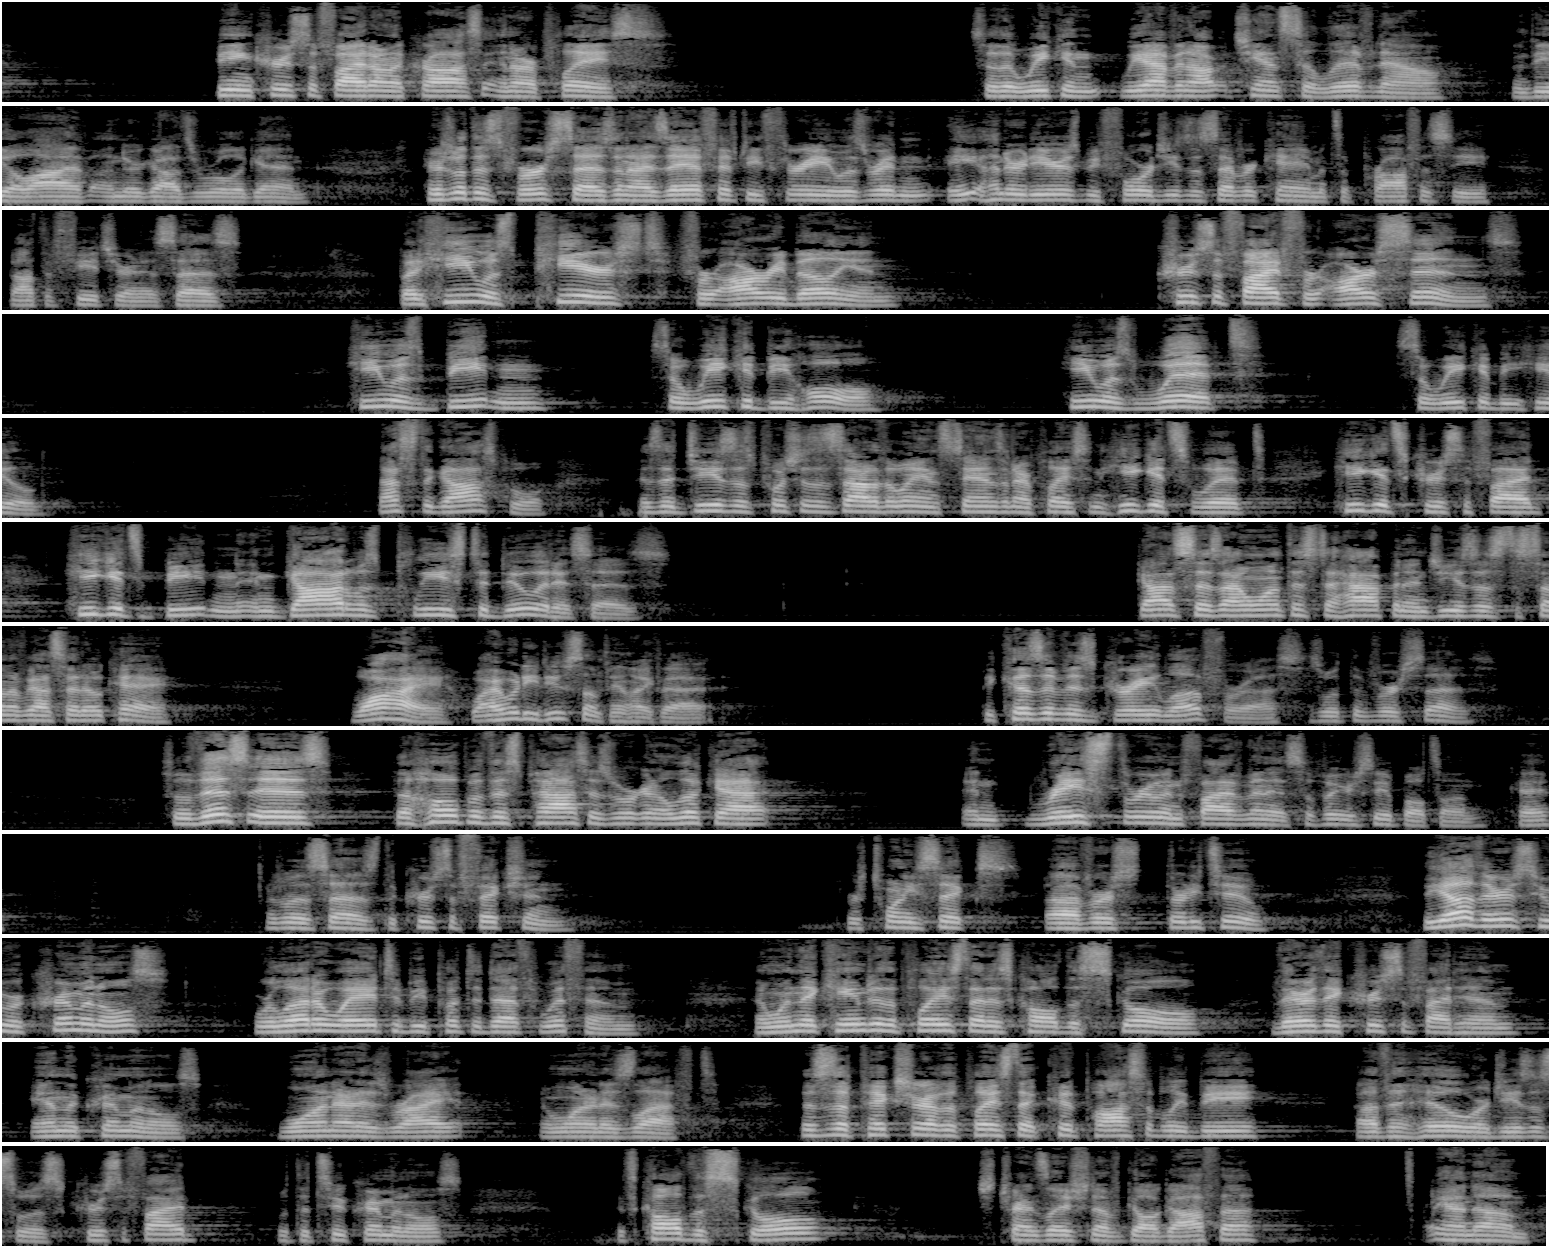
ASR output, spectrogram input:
being crucified on a cross in our place so that we can we have a chance to live now and be alive under God's rule again. Here's what this verse says in Isaiah 53. It was written 800 years before Jesus ever came. It's a prophecy about the future, and it says, But he was pierced for our rebellion, crucified for our sins. He was beaten so we could be whole. He was whipped so we could be healed. That's the gospel is that Jesus pushes us out of the way and stands in our place, and he gets whipped, he gets crucified, he gets beaten, and God was pleased to do it, it says. God says, I want this to happen, and Jesus, the Son of God, said, Okay. Why? Why would he do something like that? Because of his great love for us, is what the verse says. So, this is the hope of this passage we're going to look at and race through in five minutes. So, put your seatbelts on, okay? Here's what it says the crucifixion. Verse 26, uh, verse 32. The others, who were criminals, were led away to be put to death with him. And when they came to the place that is called the skull, there they crucified him and the criminals, one at his right and one at his left. This is a picture of the place that could possibly be uh, the hill where Jesus was crucified with the two criminals. It's called the skull, is translation of Golgotha. And um,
